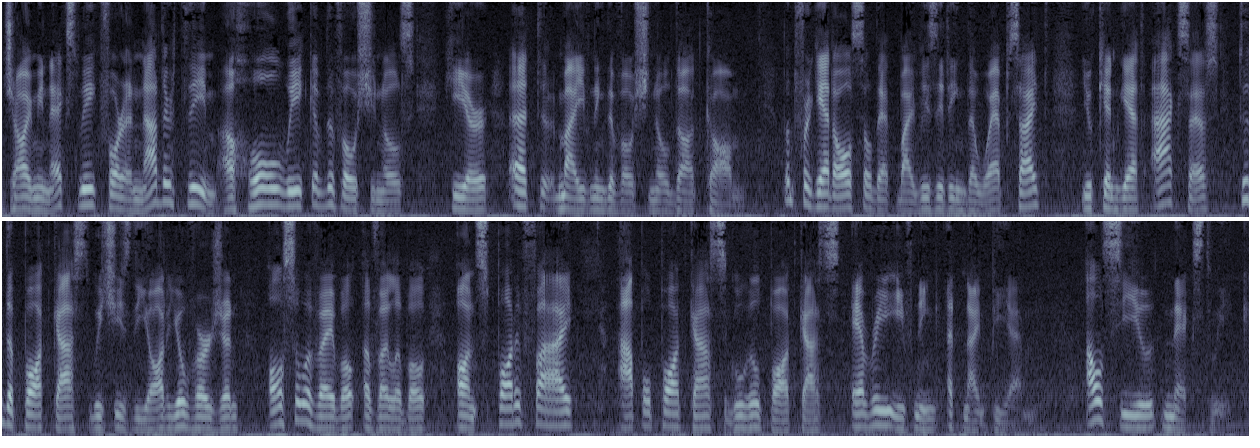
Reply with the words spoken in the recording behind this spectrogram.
Join me next week for another theme, a whole week of devotionals here at myeveningdevotional.com. Don't forget also that by visiting the website, you can get access to the podcast, which is the audio version, also available available on Spotify, Apple Podcasts, Google Podcasts every evening at 9 p.m. I'll see you next week.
